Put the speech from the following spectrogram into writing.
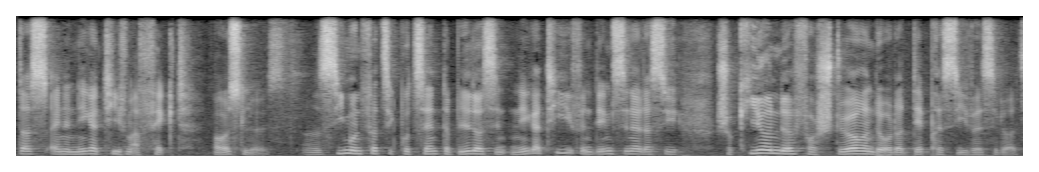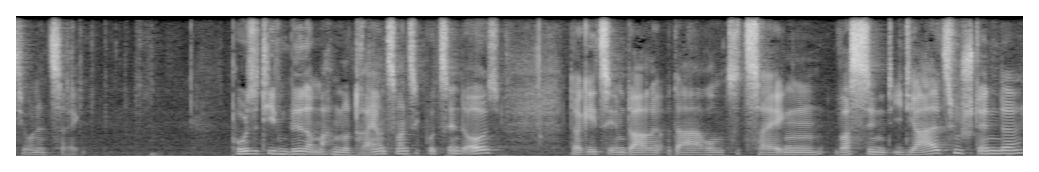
das einen negativen Affekt auslöst. Also 47 Prozent der Bilder sind negativ in dem Sinne, dass sie schockierende, verstörende oder depressive Situationen zeigen. Positiven Bilder machen nur 23 Prozent aus. Da geht es eben dar darum zu zeigen, was sind Idealzustände, äh,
